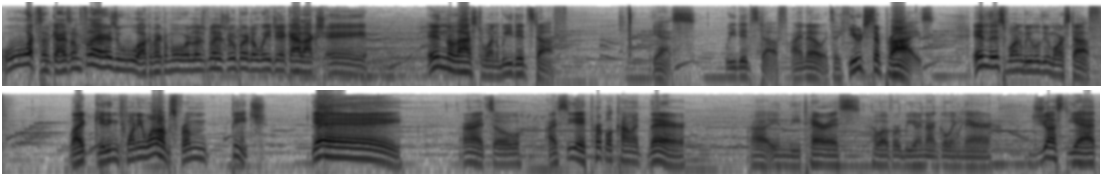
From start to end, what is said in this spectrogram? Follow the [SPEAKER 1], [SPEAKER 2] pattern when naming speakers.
[SPEAKER 1] What's up guys, I'm Flarez, welcome back to more Let's Play Super Luigi Galaxy! In the last one, we did stuff. Yes, we did stuff. I know, it's a huge surprise. In this one, we will do more stuff. Like getting 21 ups from Peach. Yay! Alright, so I see a purple comet there uh, in the terrace. However, we are not going there just yet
